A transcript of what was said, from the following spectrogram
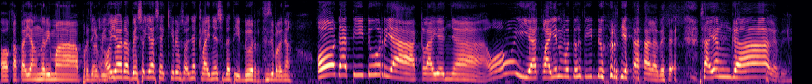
oh, kata yang nerima. Revisi. Oh ya udah besok ya saya kirim soalnya kliennya sudah tidur. Terus dibilangnya, "Oh, udah tidur ya kliennya." Oh iya, klien butuh tidur ya katanya. Saya enggak katanya.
